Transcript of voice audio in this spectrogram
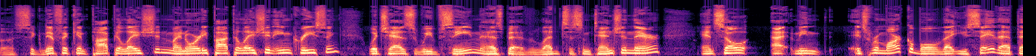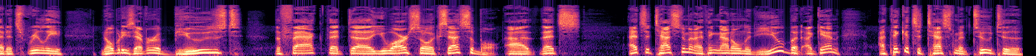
a significant population, minority population increasing, which has we've seen has been, led to some tension there. And so, I mean, it's remarkable that you say that that it's really nobody's ever abused the fact that uh, you are so accessible. Uh, that's that's a testament, I think, not only to you, but again, I think it's a testament too to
